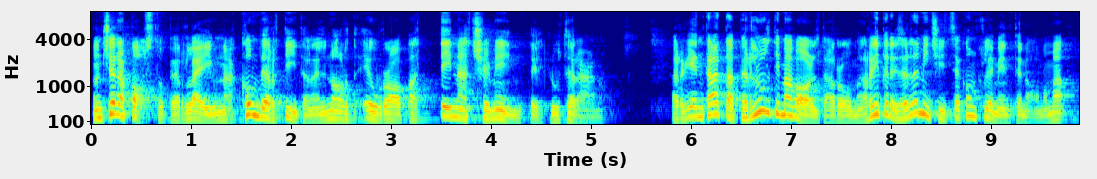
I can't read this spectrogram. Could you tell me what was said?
Non c'era posto per lei una convertita nel nord Europa tenacemente luterano. Rientrata per l'ultima volta a Roma, riprese l'amicizia con Clemente IX, ma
